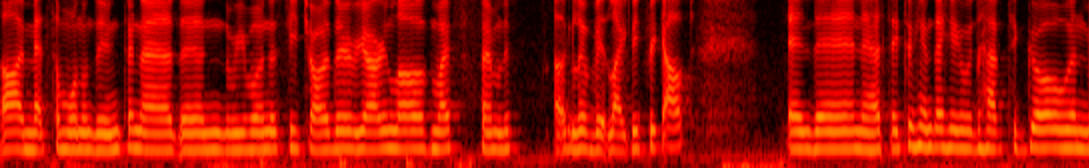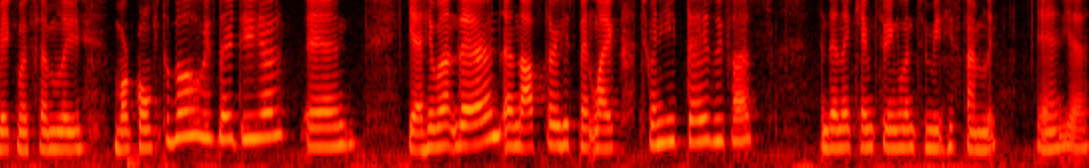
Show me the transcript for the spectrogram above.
oh, I met someone on the internet and we want to see each other, we are in love, my family a little bit like they freak out. And then I say to him that he would have to go and make my family more comfortable with the idea. And yeah, he went there. And after he spent like 20 days with us. And then I came to England to meet his family. And yeah,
